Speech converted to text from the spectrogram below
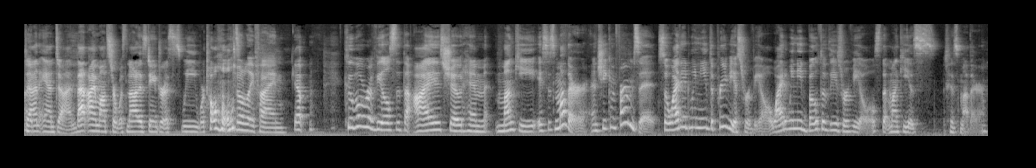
Done and done. That eye monster was not as dangerous as we were told. Totally fine. Yep. Kubo reveals that the eyes showed him Monkey is his mother, and she confirms it. So why did we need the previous reveal? Why do we need both of these reveals that Monkey is his mother?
